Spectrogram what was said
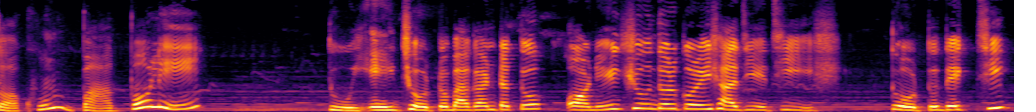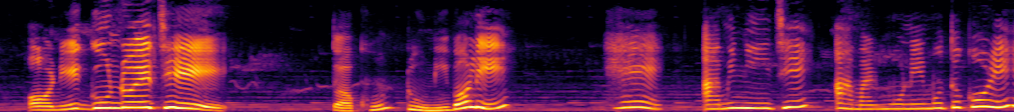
তখন বাঘ বলে, তুই এই ছোট্ট বাগানটা তো অনেক সুন্দর করে সাজিয়েছিস। তোর তো দেখছি অনেক গুণ রয়েছে। তখন টুনি বলে হ্যাঁ আমি নিজে আমার মনের মতো করে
